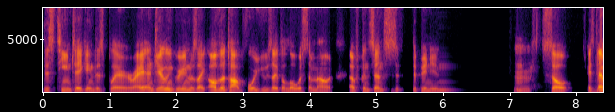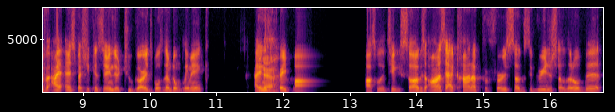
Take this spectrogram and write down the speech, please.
this team taking this player, right? And Jalen Green was like of the top four, he was like the lowest amount of consensus opinion. Mm. So it's definitely, especially considering they're two guards, both of them don't play make. I think Yeah. it's very po- possible to take Suggs. Honestly, I kind of prefer Suggs to Green just a little bit,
